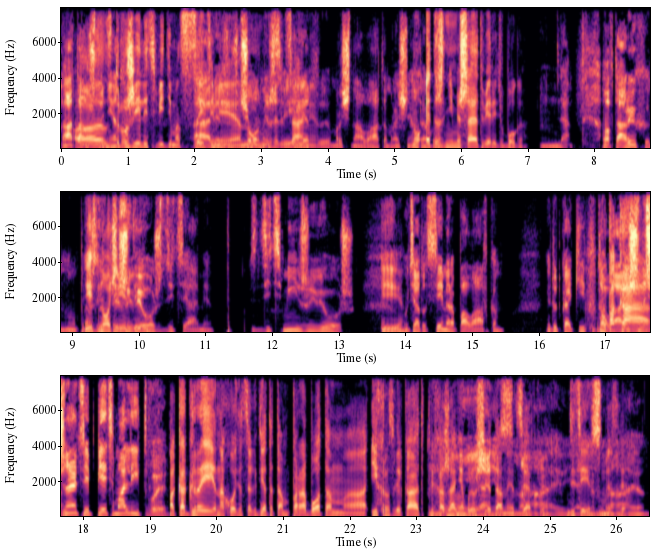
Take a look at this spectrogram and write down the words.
А там что, нет? Сдружились, видимо, с А, этими же, новыми жильцами. цвет, э, мрачновато, мрачняк Но такой. это же не мешает верить в Бога. Да. Во-вторых, ну, подожди, ночь, ты есть день. живешь с детьми. С детьми живешь. И? У тебя тут семеро по лавкам. И тут какие-то Но товарищи пока- начинают тебе петь молитвы. Пока Греи находятся где-то там по работам, э, их развлекают прихожане, Ну, бывшие данные знаю, церкви. Детей в смысле. знаю.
